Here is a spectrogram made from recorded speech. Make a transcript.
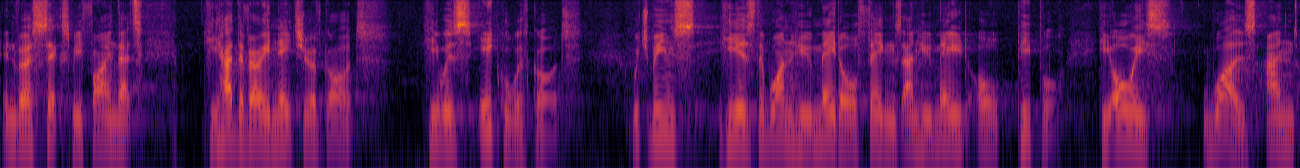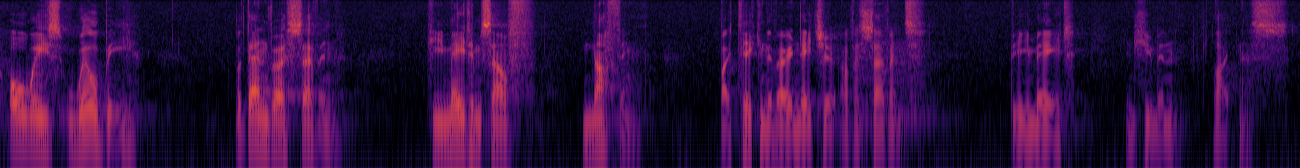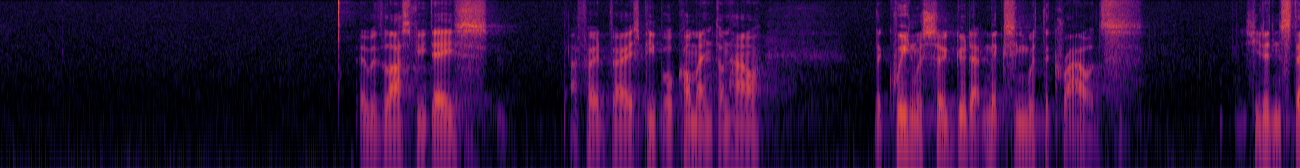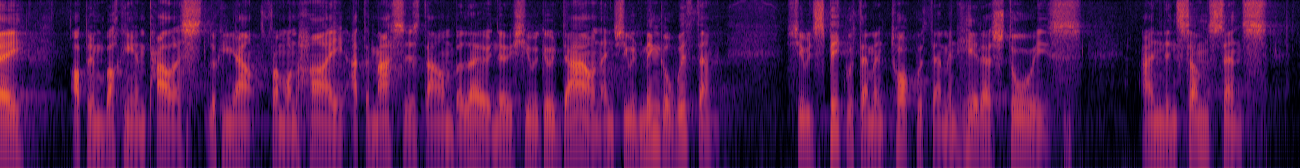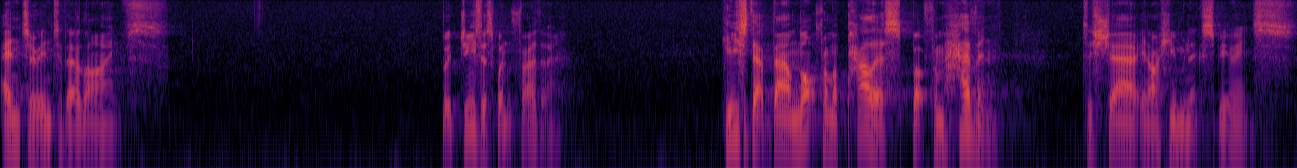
In verse 6, we find that he had the very nature of God. He was equal with God, which means he is the one who made all things and who made all people. He always was and always will be but then, verse 7 He made himself nothing by taking the very nature of a servant, being made in human likeness. Over the last few days, I've heard various people comment on how the Queen was so good at mixing with the crowds. She didn't stay up in Buckingham Palace looking out from on high at the masses down below. No, she would go down and she would mingle with them. She would speak with them and talk with them and hear their stories and, in some sense, enter into their lives. But Jesus went further. He stepped down not from a palace, but from heaven to share in our human experience.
